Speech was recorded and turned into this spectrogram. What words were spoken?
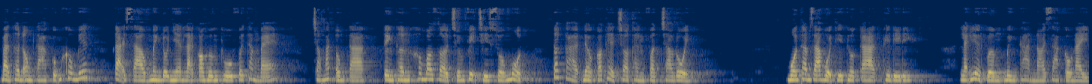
Bản thân ông ta cũng không biết tại sao mình đột nhiên lại có hứng thú với thằng bé. Trong mắt ông ta, tình thần không bao giờ chiếm vị trí số một, tất cả đều có thể trở thành vật trao đổi. Muốn tham gia hội thi thơ ca thì đi đi. Lãnh liệt vương bình thản nói ra câu này,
